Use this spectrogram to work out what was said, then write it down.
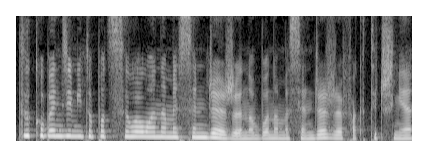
tylko będzie mi to podsyłała na Messengerze, no bo na Messengerze faktycznie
